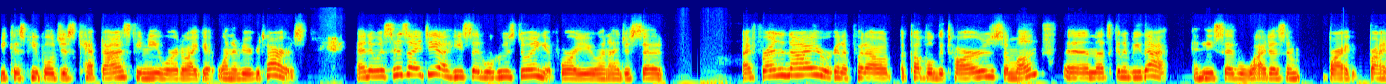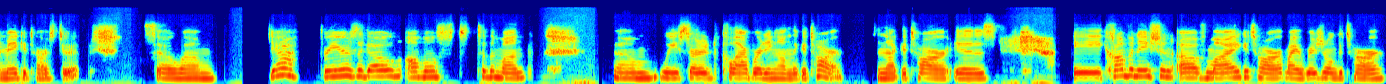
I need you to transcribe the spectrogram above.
because people just kept asking me, Where do I get one of your guitars? And it was his idea. He said, Well, who's doing it for you? And I just said, My friend and I were going to put out a couple guitars a month, and that's going to be that. And he said, Well, why doesn't Brian May Guitars do it? So, um, yeah, three years ago, almost to the month, um, we started collaborating on the guitar. And that guitar is a combination of my guitar, my original guitar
